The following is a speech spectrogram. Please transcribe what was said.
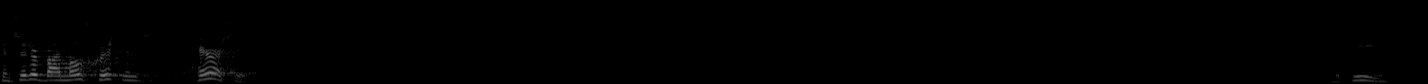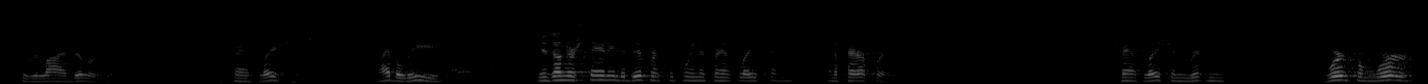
Considered by most Christians heresy. The key to reliability translations, I believe, is understanding the difference between a translation and a paraphrase translation written word from word,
